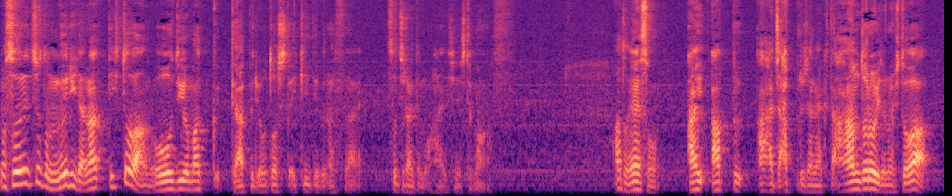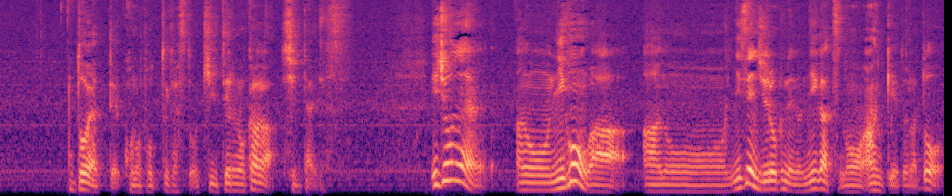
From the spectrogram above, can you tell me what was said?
まあ、それちょっと無理だなって人はあのオーディオマックってアプリ落として聞いてください。そちらでも配信してます。あとねそのアイアップあじゃアップルじゃなくてアンドロイドの人はどうやってこのポッドキャストを聞いてるのかが知りたいです一応ねあの日本はあの2016年の2月のアンケートだと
